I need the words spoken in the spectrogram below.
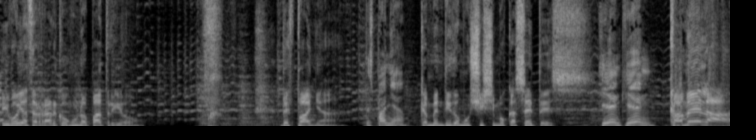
Y voy a cerrar con uno patrio. De España. De España. Que han vendido muchísimos casetes. ¿Quién? ¿Quién? ¡Camela!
